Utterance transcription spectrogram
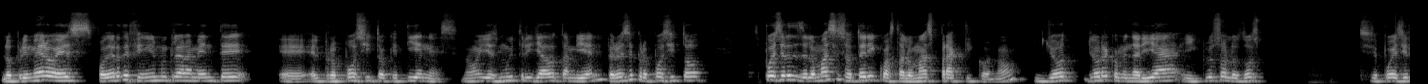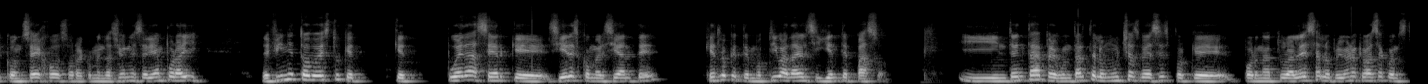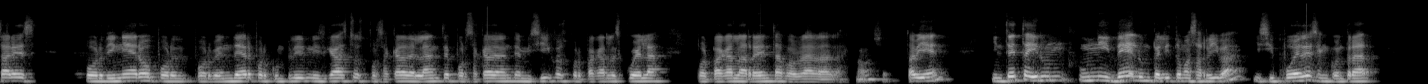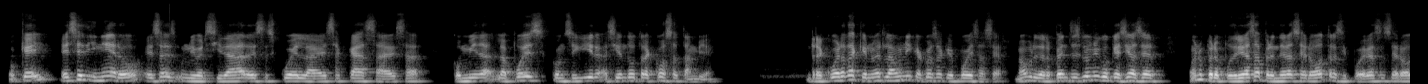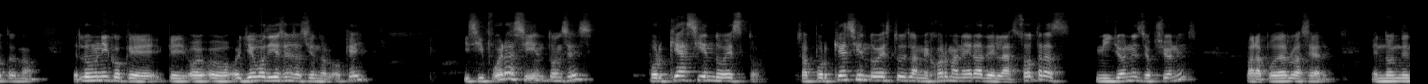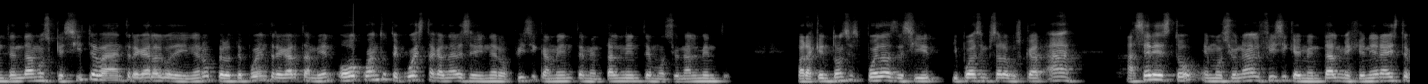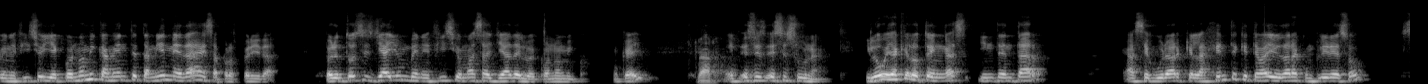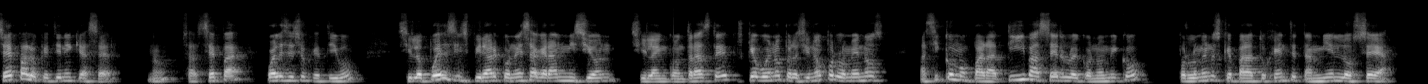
Lo primero es poder definir muy claramente eh, el propósito que tienes, ¿no? Y es muy trillado también, pero ese propósito puede ser desde lo más esotérico hasta lo más práctico, ¿no? Yo, yo recomendaría, incluso los dos, si se puede decir, consejos o recomendaciones serían por ahí. Define todo esto que, que pueda hacer que, si eres comerciante, ¿qué es lo que te motiva a dar el siguiente paso? Y intenta preguntártelo muchas veces porque por naturaleza lo primero que vas a contestar es, por dinero, por, por, vender, por cumplir mis gastos, por sacar adelante, por sacar adelante a mis hijos, por pagar la escuela, por pagar la renta, por bla, bla, bla. ¿no? Está bien. Intenta ir un, un, nivel, un pelito más arriba y si puedes encontrar, ok, ese dinero, esa universidad, esa escuela, esa casa, esa comida, la puedes conseguir haciendo otra cosa también recuerda que no es la única cosa que puedes hacer, ¿no? Porque de repente es lo único que sé hacer. Bueno, pero podrías aprender a hacer otras y podrías hacer otras, ¿no? Es lo único que, que o, llevo 10 años haciéndolo, ¿ok? Y si fuera así, entonces, ¿por qué haciendo esto? O sea, ¿por qué haciendo esto es la mejor manera de las otras millones de opciones para poderlo hacer? En donde entendamos que sí te va a entregar algo de dinero, pero te puede entregar también, o cuánto te cuesta ganar ese dinero físicamente, mentalmente, emocionalmente para que entonces puedas decir y puedas empezar a buscar, ah, hacer esto emocional, física y mental me genera este beneficio y económicamente también me da esa prosperidad. Pero entonces ya hay un beneficio más allá de lo económico, ¿ok? Claro. E-, esa es, es una. Y luego ya que lo tengas, intentar asegurar que la gente que te va a ayudar a cumplir eso sepa lo que tiene que hacer, ¿no? O sea, sepa cuál es ese objetivo. Si lo puedes inspirar con esa gran misión, si la encontraste, pues qué bueno, pero si no, por lo menos Así como para ti va a ser lo económico, por lo menos que para tu gente también lo sea.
